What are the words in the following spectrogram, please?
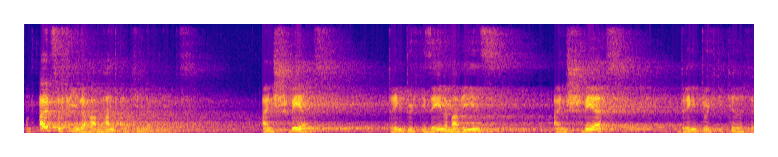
Und allzu viele haben Hand an Kinder gelegt. Ein Schwert dringt durch die Seele Mariens, ein Schwert dringt durch die Kirche.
